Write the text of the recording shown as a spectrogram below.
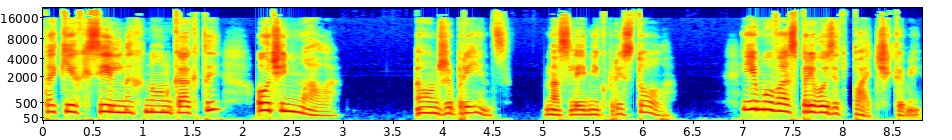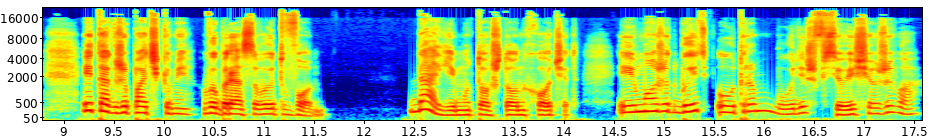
Таких сильных нун, как ты, очень мало. Он же принц наследник престола. Ему вас привозят пачками и также пачками выбрасывают вон. Дай ему то, что он хочет, и, может быть, утром будешь все еще жива.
